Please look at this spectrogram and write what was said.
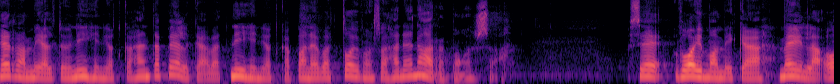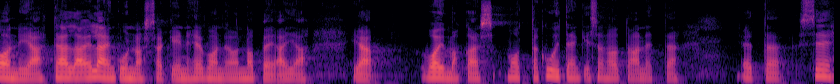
Herra mieltyy niihin, jotka häntä pelkäävät, niihin, jotka panevat toivonsa hänen armoonsa. Se voima, mikä meillä on, ja täällä eläinkunnassakin hevonen on nopea ja, ja voimakas, mutta kuitenkin sanotaan, että, että se,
